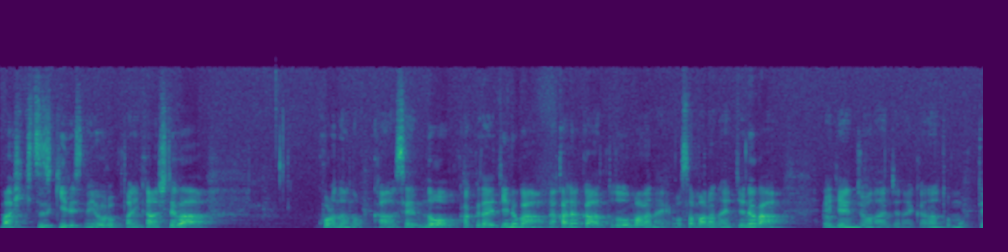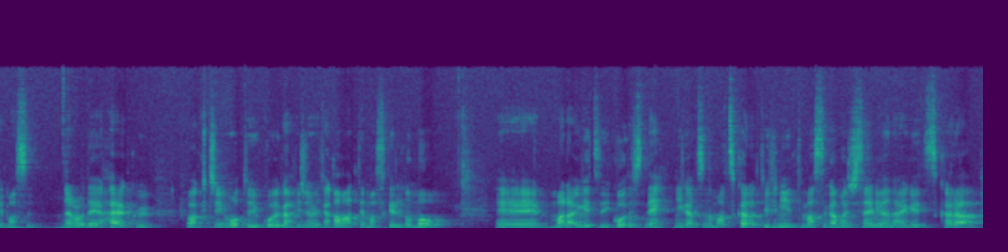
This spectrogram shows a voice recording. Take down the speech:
まあ、引き続きですねヨーロッパに関してはコロナの感染の拡大というのがなかなかとどまらない収まらないというのが現状なんじゃないかなと思ってます。なので早くワクチンをという声が非常に高まってますけれども、えー、まあ、来月以降ですね2月の末からというふうに言ってますが、まあ、実際には来月から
